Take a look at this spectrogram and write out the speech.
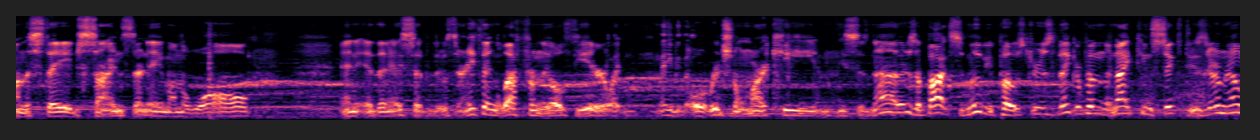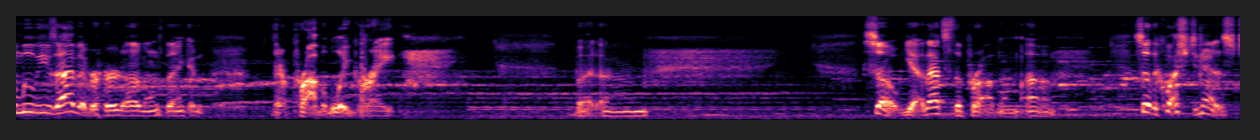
on the stage signs their name on the wall. And, and, then I said, was there anything left from the old theater, like maybe the original marquee? And he says, no, there's a box of movie posters. I think are from the 1960s. There are no movies I've ever heard of. And I'm thinking, they're probably great. But, um, so, yeah, that's the problem. Um, so the question is,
